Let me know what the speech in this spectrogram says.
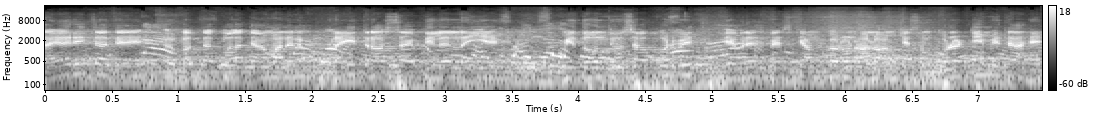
तयारीचं ते बघतात. मला त्या मानाने कुठलाही त्रास साहेब दिलेला नाही आहे मी दोन दिवसापूर्वीच एव्हरेस्ट बेस कॅम्प करून आलो. आमची संपूर्ण टीम इथे आहे.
